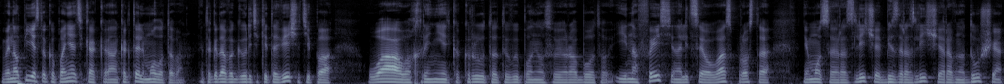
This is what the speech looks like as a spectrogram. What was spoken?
В НЛП есть такое понятие, как а, коктейль Молотова. Это когда вы говорите какие-то вещи, типа вау, охренеть, как круто ты выполнил свою работу. И на фейсе, на лице у вас просто эмоция различия, безразличия, равнодушия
